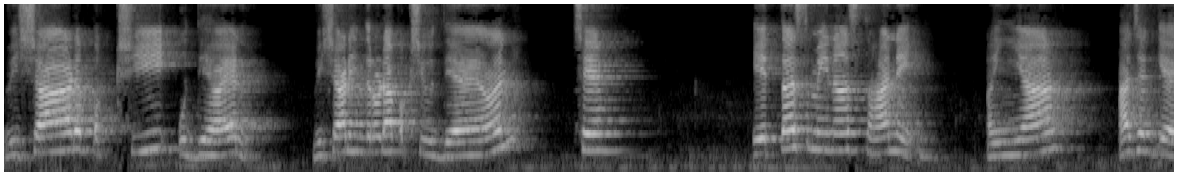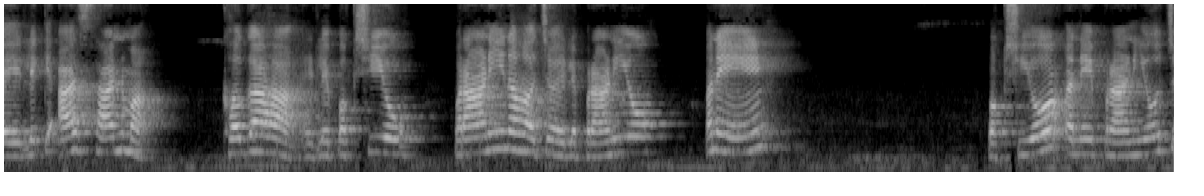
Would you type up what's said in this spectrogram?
વિશાળ પક્ષી ઉદ્યાન, વિશાળ ઇન્દ્રોડા પક્ષી ઉદ્યાન છે. એતસ્મિન સ્થાને અહીંયા આ જગ્યાએ એટલે કે આ સ્થાનમાં ખગાહા એટલે પક્ષીઓ પ્રાણીનઃ ચ એટલે પ્રાણીઓ અને પક્ષીઓ અને પ્રાણીઓ ચ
